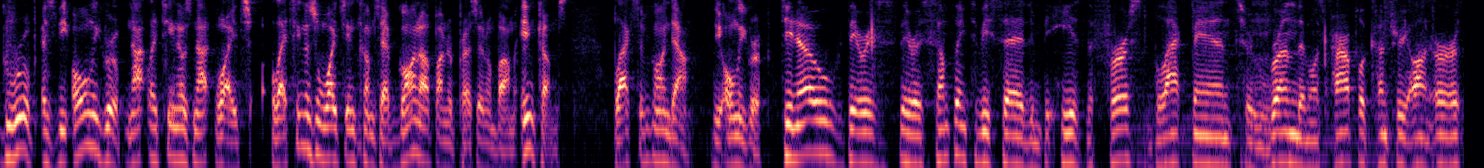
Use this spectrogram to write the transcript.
group is the only group, not Latinos, not whites. Latinos and whites' incomes have gone up under President Obama. Incomes. Blacks have gone down. The only group. Do you know there is there is something to be said? He is the first black man to Hmm. run the most powerful country on earth.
